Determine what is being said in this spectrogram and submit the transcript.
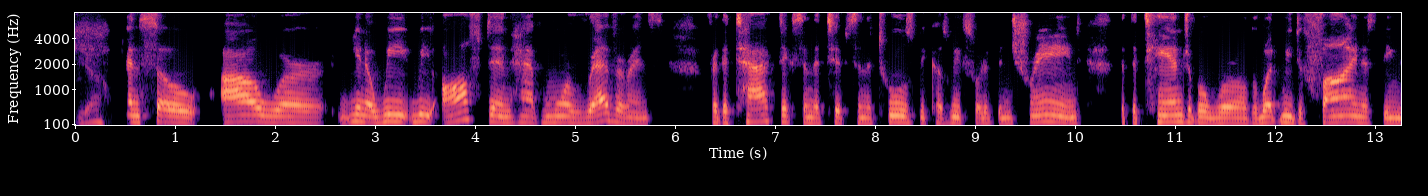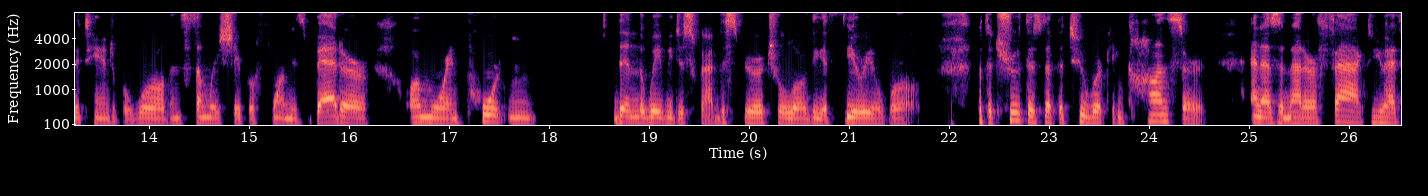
Yeah. And so our, you know, we we often have more reverence for the tactics and the tips and the tools because we've sort of been trained that the tangible world, what we define as being the tangible world, in some way, shape, or form is better or more important than the way we describe the spiritual or the ethereal world. But the truth is that the two work in concert and as a matter of fact, you have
